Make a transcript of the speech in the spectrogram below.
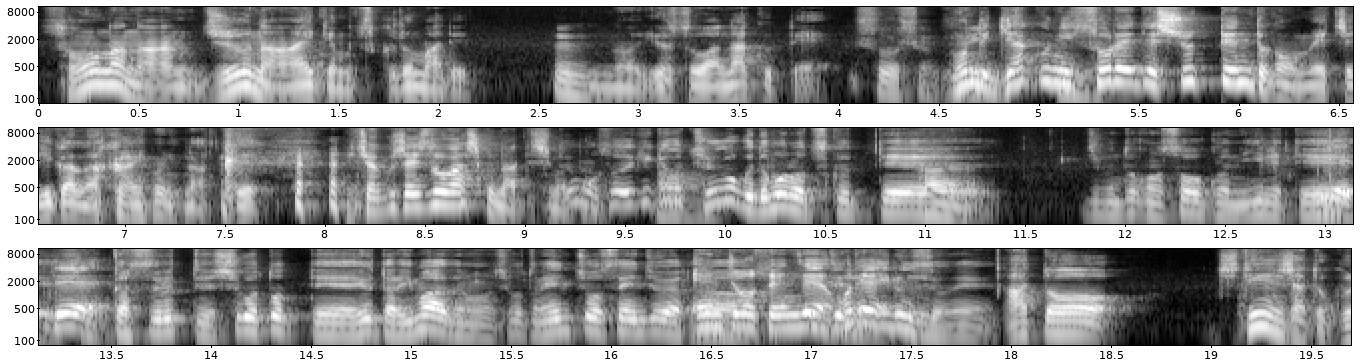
そんな何、十何アイテム作るまでうん。の予想はなくて。そうですよね。ほんで逆にそれで出店とかもめっちゃ行かなあかんようになって、めちゃくちゃ忙しくなってしまったでも。それ結局中国で物を作って、はい自分のとこの倉庫に入れて、出荷するっていう仕事って、言うたら今までの仕事の延長線上やから。延長線で、ほんですよね。あと、自転車と比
